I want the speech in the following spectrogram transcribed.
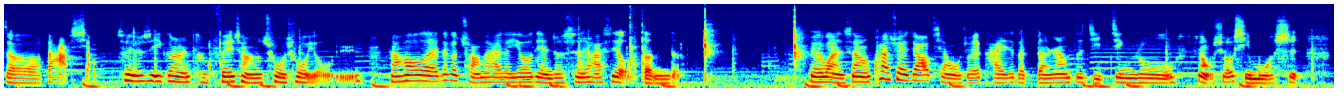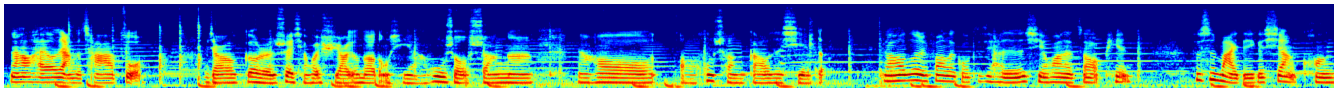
的大小，所以就是一个人躺非常的绰绰有余。然后嘞，这个床呢还有个优点就是它是有灯的。所以晚上快睡觉前，我就会开这个灯，让自己进入这种休息模式。然后还有两个插座，比较个人睡前会需要用到的东西啊，护手霜啊，然后呃护唇膏这些的。然后这里放了个我自己很喜欢的照片，这是买的一个相框，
